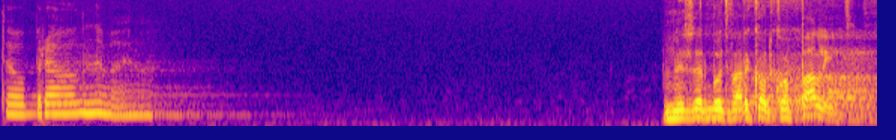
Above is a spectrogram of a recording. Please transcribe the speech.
tavu brāli nevaino. Un es varbūt varu kaut ko palīdzēt.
